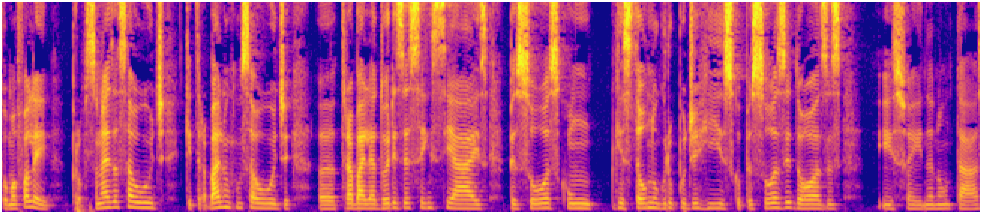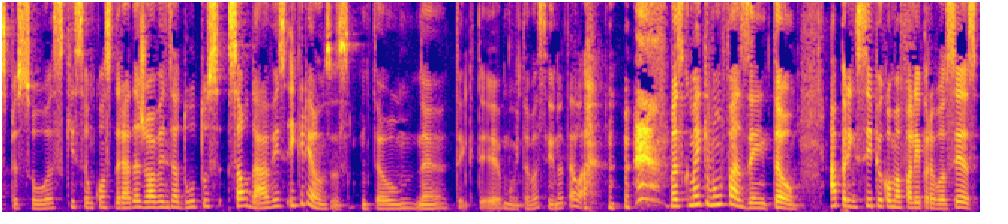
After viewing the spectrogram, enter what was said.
como eu falei, profissionais da saúde, que trabalham com saúde, uh, trabalhadores essenciais, pessoas com, que estão no grupo de risco, pessoas idosas, isso ainda não está as pessoas que são consideradas jovens adultos saudáveis e crianças. Então, né, tem que ter muita vacina até lá. Mas como é que vão fazer então? A princípio, como eu falei para vocês,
